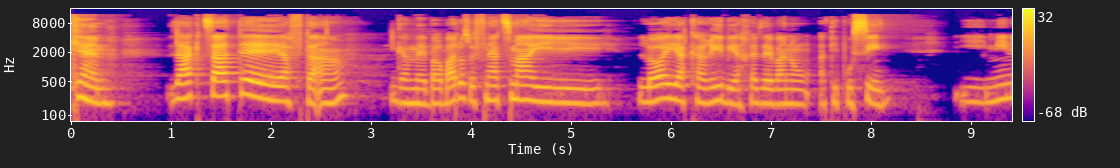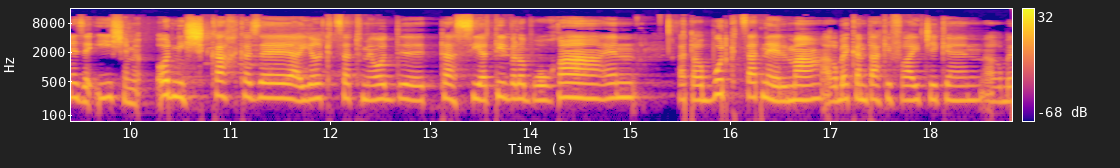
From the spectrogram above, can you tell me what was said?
כן, זה היה קצת הפתעה. גם ברבדוס בפני עצמה היא לא היה קריבי, אחרי זה הבנו, הטיפוסי. היא מין איזה אי שמאוד נשכח כזה, העיר קצת מאוד תעשייתית ולא ברורה, אין, התרבות קצת נעלמה, הרבה Kentucky Fried Chicken, הרבה...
